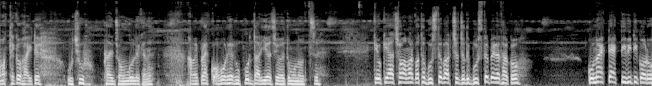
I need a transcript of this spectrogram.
আমার থেকেও হাইটে উঁচু, প্রায় জঙ্গল এখানে। আমি প্রায় কবরের উপর দাঁড়িয়ে আছি হয়তো মনে হচ্ছে। কেউ কি আছো? আমার কথা বুঝতে পারছ? যদি বুঝতে পেরে থাকো, কোনো একটা অ্যাক্টিভিটি করো।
